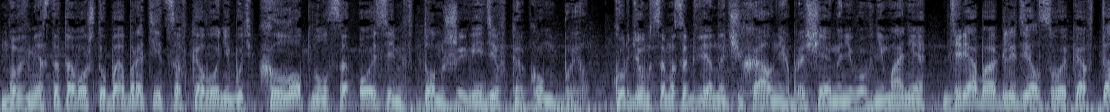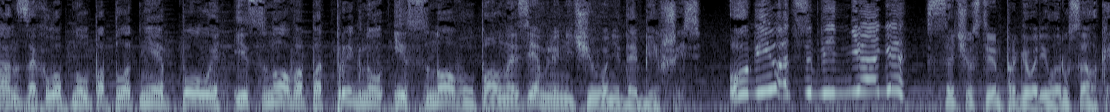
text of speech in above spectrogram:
но вместо того, чтобы обратиться в кого-нибудь, хлопнулся озимь в том же виде, в каком был. Курдюм самозабвенно чихал, не обращая на него внимания. Деряба оглядел свой кафтан, захлопнул поплотнее полы и снова подпрыгнул и снова упал на землю, ничего не добившись. «Убьется, бедняга!» С сочувствием проговорила русалка.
